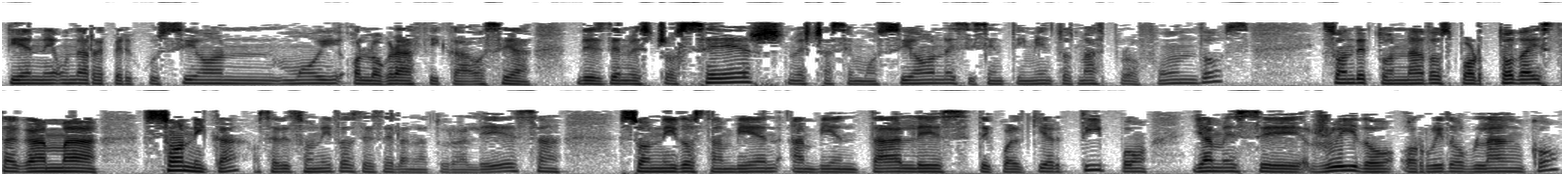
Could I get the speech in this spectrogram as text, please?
tiene una repercusión muy holográfica, o sea, desde nuestro ser, nuestras emociones y sentimientos más profundos, son detonados por toda esta gama sónica, o sea, de sonidos desde la naturaleza, sonidos también ambientales de cualquier tipo, llámese ruido o ruido blanco,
